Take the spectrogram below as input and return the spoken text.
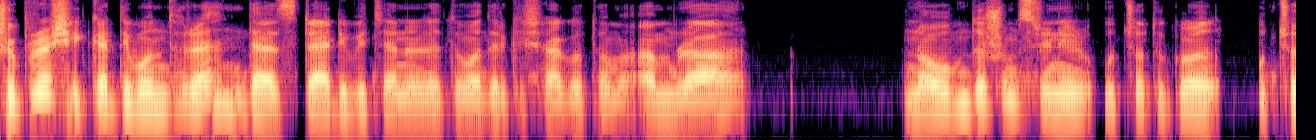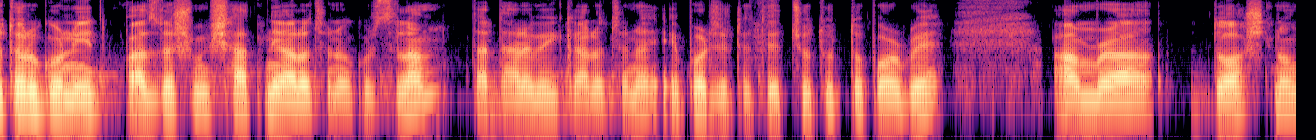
সুপ্রিয় শিক্ষার্থী বন্ধুরা, দ্য স্টাডিবি চ্যানেলে তোমাদেরকে স্বাগতম। আমরা নবম, দশম শ্রেণির উচ্চতর উচ্চতর গণিত পাঁচ দশমিক সাত নিয়ে আলোচনা করছিলাম। তার ধারাবাহিক আলোচনা এ পর্যায়টাতে চতুর্থ পর্বে আমরা দশ নং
